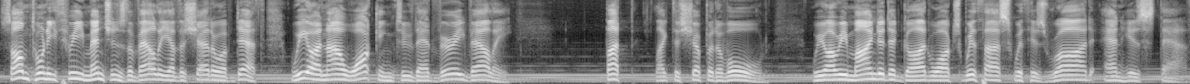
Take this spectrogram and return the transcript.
Psalm 23 mentions the valley of the shadow of death. We are now walking to that very valley. But, like the shepherd of old, we are reminded that God walks with us with his rod and his staff.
